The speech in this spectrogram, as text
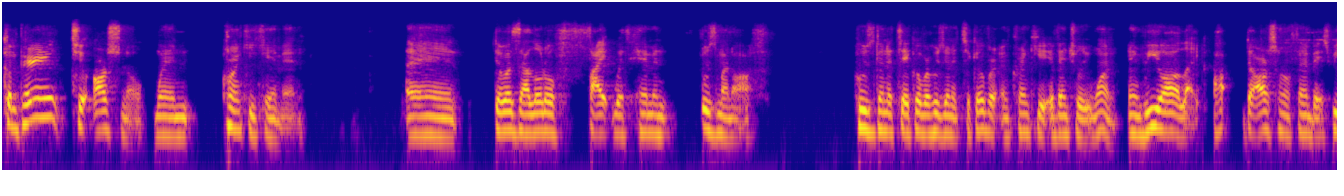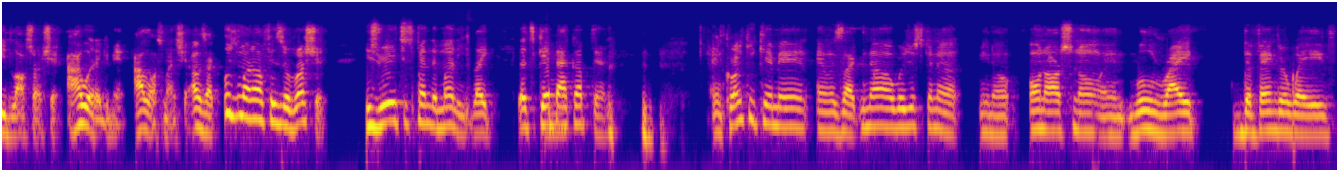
Comparing to Arsenal when Kroenke came in, and there was that little fight with him and Usmanov who's going to take over, who's going to take over. And Kroenke eventually won. And we all like uh, the Arsenal fan base, we lost our shit. I would have given I lost my shit. I was like, Usmanov is a Russian. He's ready to spend the money. Like, let's get back up there. and Kroenke came in and was like, no, we're just going to, you know, own Arsenal and we'll ride the Wenger wave.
